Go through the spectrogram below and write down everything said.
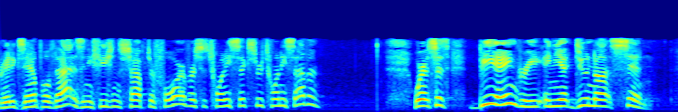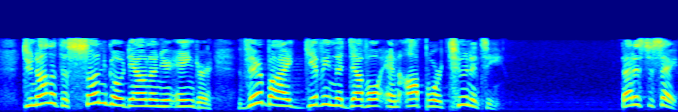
Great example of that is in Ephesians chapter 4, verses 26 through 27. where it says, Be angry and yet do not sin. Do not let the sun go down on your anger, thereby giving the devil an opportunity. That is to say,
